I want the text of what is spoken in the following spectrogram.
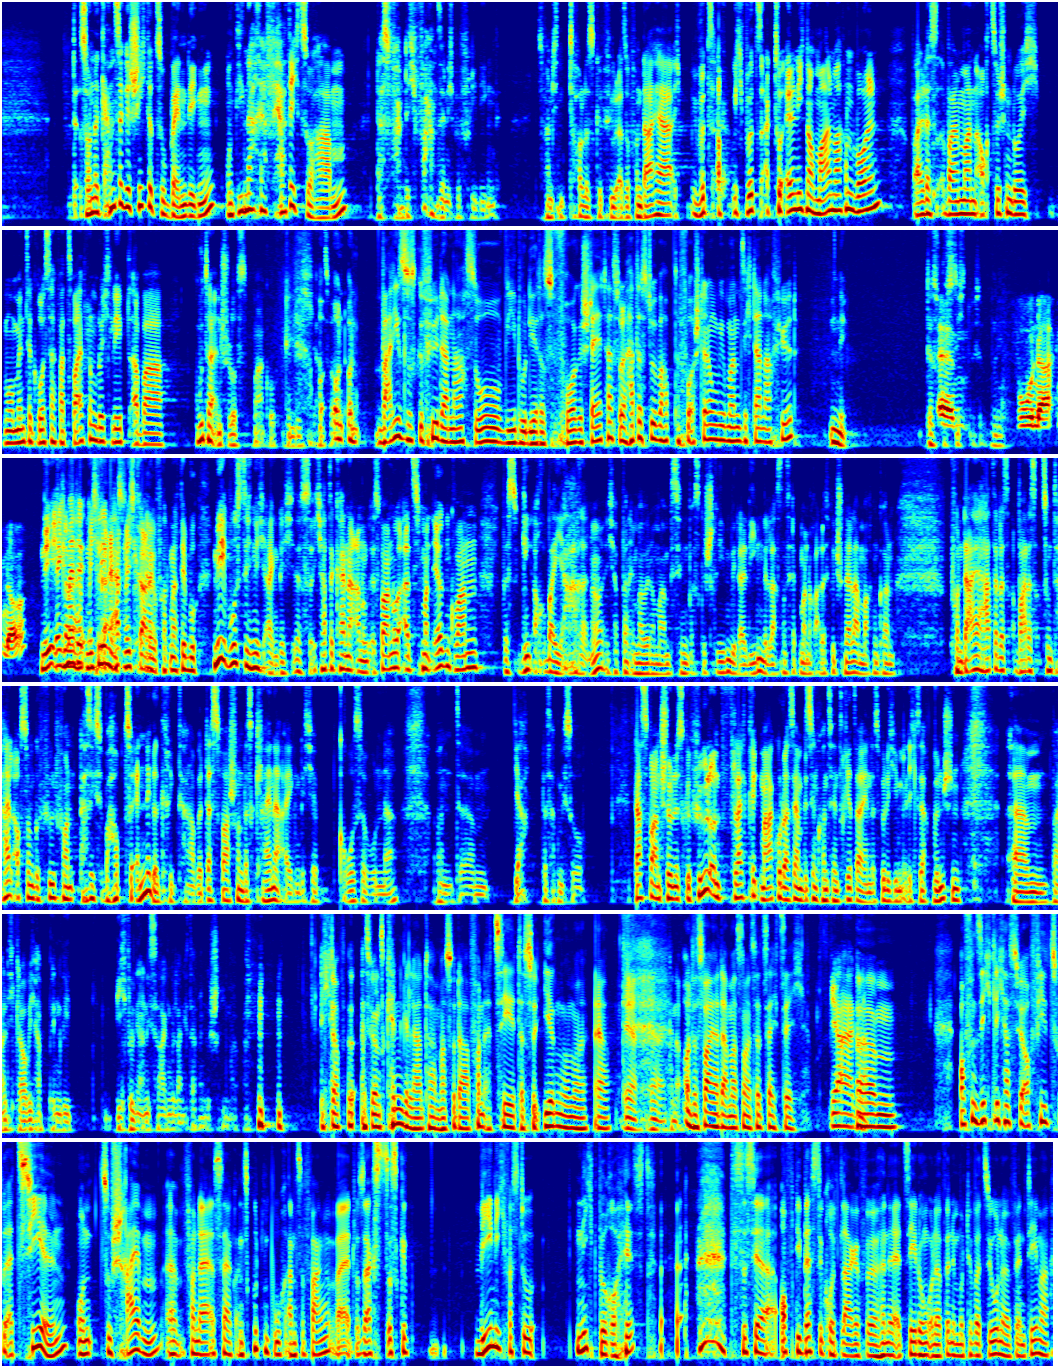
so eine ganze Geschichte zu bändigen und die nachher fertig zu haben, das fand ich wahnsinnig befriedigend. Das fand ich ein tolles Gefühl. Also von daher, ich würde es ich würde es aktuell nicht nochmal machen wollen, weil das, weil man auch zwischendurch Momente größer Verzweiflung durchlebt, aber guter Entschluss, Marco, finde ich. Also, Und, und war dieses Gefühl danach so, wie du dir das vorgestellt hast? Oder hattest du überhaupt eine Vorstellung, wie man sich danach fühlt? nee. Das wusste Ähm, ich. Nee. Wonach genau? Nee, ich, Ich glaube, meinte, er hat mich, Clemens. hat mich gerade Ja. gefragt nach dem Buch. Nee, wusste ich nicht eigentlich. Das, ich hatte keine Ahnung. Es war nur, als ich mal irgendwann, das ging auch über Jahre, ne? Ich habe dann immer wieder mal ein bisschen was geschrieben, wieder liegen gelassen. Das hätte man noch alles viel schneller machen können. Von daher hatte das, war das zum Teil auch so ein Gefühl von, dass ich es überhaupt zu Ende gekriegt habe. Das war schon das kleine eigentliche große Wunder. Und ähm, ja, das hat mich so. Das war ein schönes Gefühl und vielleicht kriegt Marco das ja ein bisschen konzentrierter hin. Das würde ich ihm ehrlich gesagt wünschen, ähm, weil ich glaube, ich habe irgendwie, ich will gar nicht sagen, wie lange ich daran geschrieben habe. Ich glaube, als wir uns kennengelernt haben, hast du davon erzählt, dass du irgendwann mal, ja. Ja, ja, genau. Und das war ja damals 1960. Ja, ja, genau. Ähm, offensichtlich hast du ja auch viel zu erzählen und zu schreiben. Äh, von daher ist ja ganz gut, ein Buch anzufangen, weil du sagst, es gibt wenig, was du nicht bereust. Das ist ja oft die beste Grundlage für eine Erzählung oder für eine Motivation oder für ein Thema.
